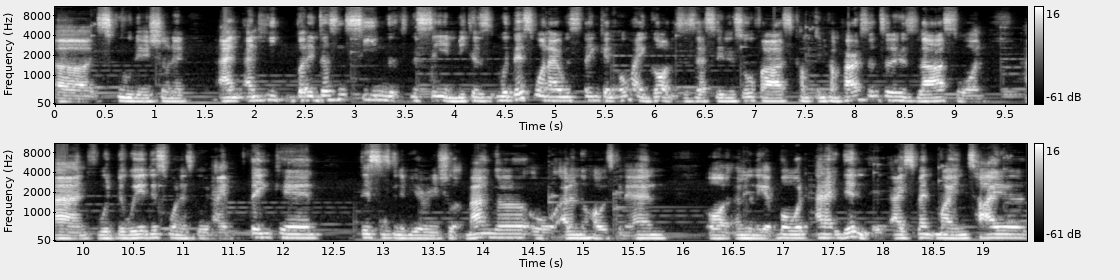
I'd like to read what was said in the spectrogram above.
uh, school day shonen, and and he, but it doesn't seem the, the, same because with this one, I was thinking, oh my god, this is escalating so fast com- in comparison to his last one, and with the way this one is going, I'm thinking this is going to be a really short manga, or I don't know how it's going to end or I'm gonna get bored. And I didn't. I spent my entire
